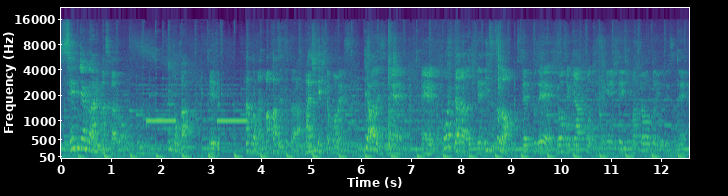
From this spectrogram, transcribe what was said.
戦略ありますかと。とか、えーと、なんとかに任せてたらマジで人来ないです。ではですね、えーと、こういった形で5つのステップで業績アップを実現していきましょうというですね、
